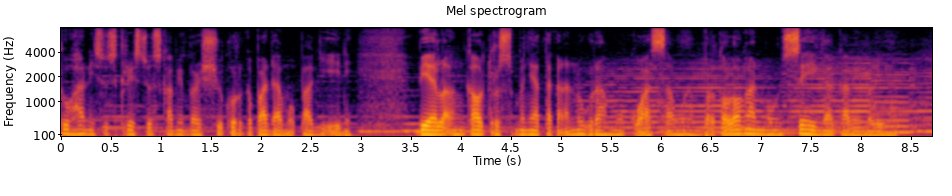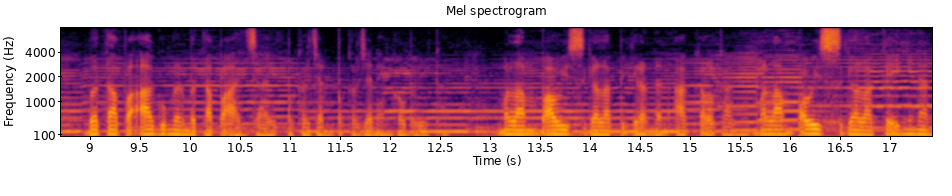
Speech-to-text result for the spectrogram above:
Tuhan Yesus Kristus kami bersyukur kepadamu pagi ini. Biarlah engkau terus menyatakan anugerahmu, kuasamu dan pertolonganmu Sehingga kami melihat betapa agung dan betapa ajaib pekerjaan-pekerjaan yang kau berikan. Melampaui segala pikiran dan akal kami Melampaui segala keinginan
